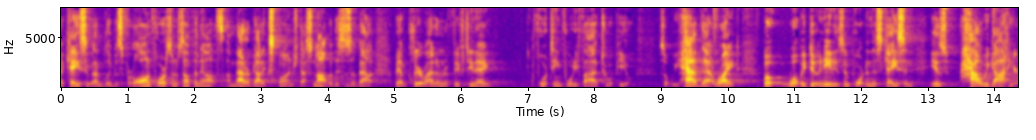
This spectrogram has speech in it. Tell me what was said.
a case, I believe it was for law enforcement or something else, a matter got expunged. That's not what this is about. We have a clear right under 15A 1445 to appeal. So we have that right. But what we do need is important in this case and is how we got here.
